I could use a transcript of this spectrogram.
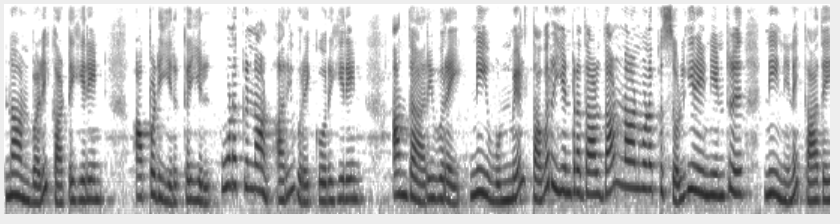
நான் வழி காட்டுகிறேன். அப்படி இருக்கையில் உனக்கு நான் அறிவுரை கூறுகிறேன். அந்த அறிவுரை நீ உன்மேல் தவறு என்றதால் தான் நான் உனக்கு சொல்கிறேன் என்று நீ நினைக்காதே.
